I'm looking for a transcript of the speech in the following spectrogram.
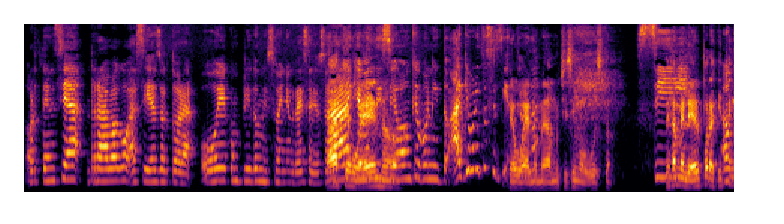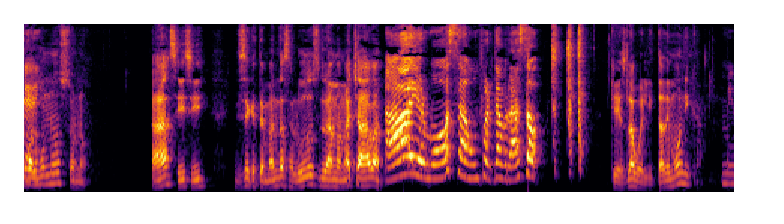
Hortensia Rábago, así es doctora, hoy he cumplido mi sueño, gracias a Dios. Ah, Ay, qué, bendición, qué bonito. Ay, qué bonito se siente. Qué bueno, me da muchísimo gusto. Sí. Déjame leer por aquí, ¿tengo algunos o no? Ah, sí, sí. Dice que te manda saludos la mamá Chava. Ay, hermosa, un fuerte abrazo. Que es la abuelita de Mónica mi,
